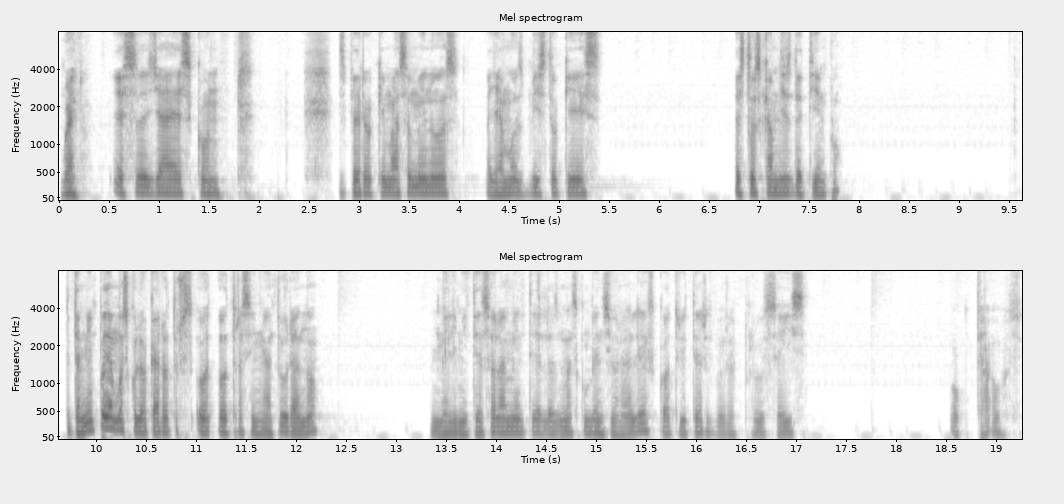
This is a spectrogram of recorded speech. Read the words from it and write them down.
Bueno, eso ya es con... Espero que más o menos hayamos visto qué es estos cambios de tiempo también podemos colocar otros, otra asignatura, ¿no? Me limité solamente a los más convencionales, 4 iteres plus 6 octavos.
